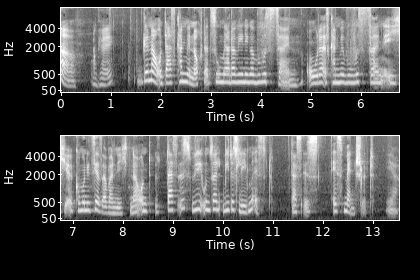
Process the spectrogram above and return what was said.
Ja. Okay. Genau, und das kann mir noch dazu mehr oder weniger bewusst sein. Oder es kann mir bewusst sein, ich äh, kommuniziere es aber nicht. Ne? Und das ist, wie, unser, wie das Leben ist. Das ist, es menschelt. Ja.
